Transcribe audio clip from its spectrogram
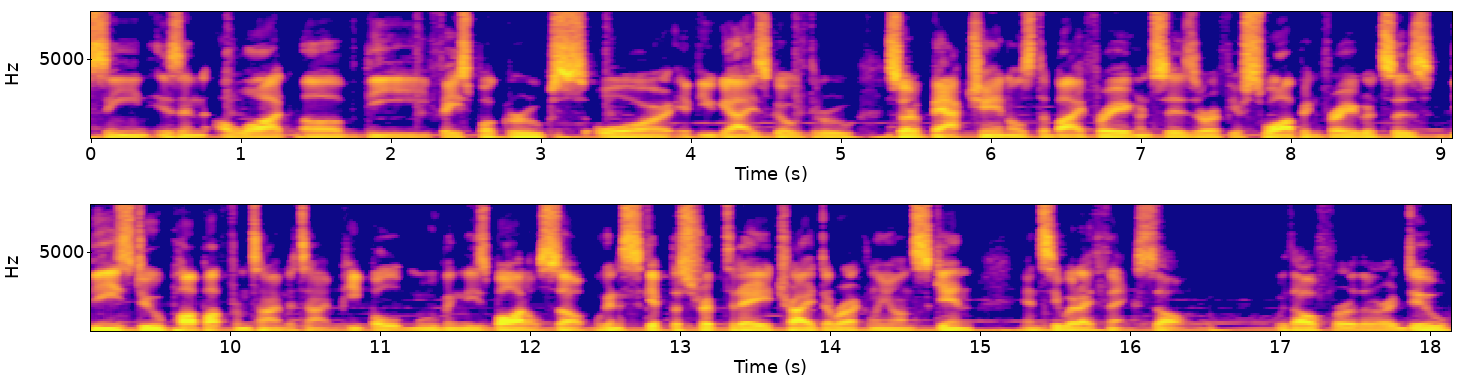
seen is in a lot of the Facebook groups, or if you guys go through sort of back channels to buy fragrances, or if you're swapping fragrances, these do pop up from time to time. People moving these bottles. So we're gonna skip the strip today, try it directly on skin and see what I think. So without further ado,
